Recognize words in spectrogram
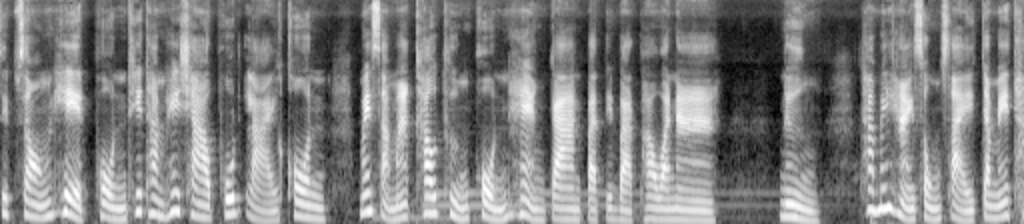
12 เหตุผลที่ทำให้ชาวพุทธหลายคน ไม่สามารถเข้าถึงผลแห่งการปฏิบัติภาวนา 1. ถ้าไม่หายสงสัยจะไม่ท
